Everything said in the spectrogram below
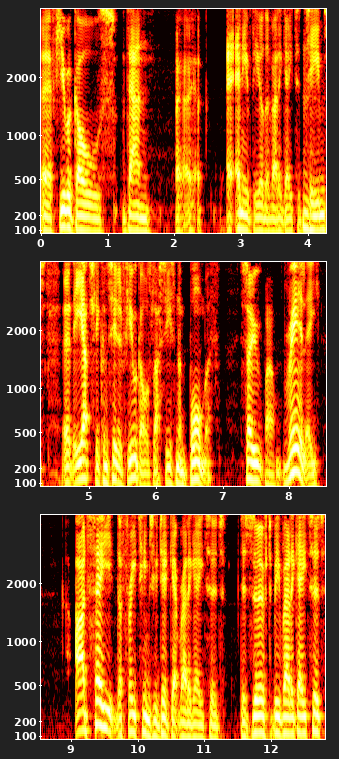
uh, fewer goals than uh, uh, any of the other relegated teams. Uh, he actually conceded fewer goals last season than Bournemouth. So, Wow. really, I'd say the three teams who did get relegated deserve to be relegated.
